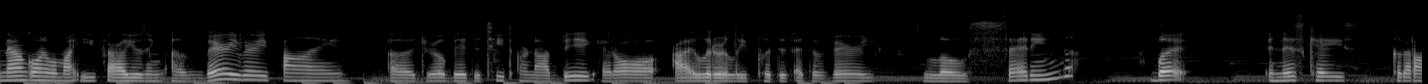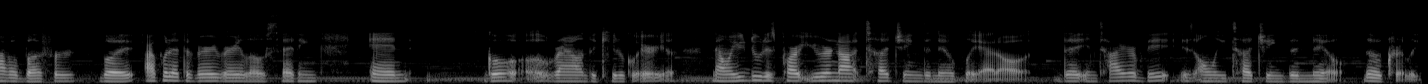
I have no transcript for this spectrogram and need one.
Now I'm going in with my e-file using a very, very fine uh, drill bit. The teeth are not big at all. I literally put this at the very low setting. But in this case, because I don't have a buffer, but I put it at the very, very low setting and go around the cuticle area. Now when you do this part, you're not touching the nail plate at all. The entire bit is only touching the nail, the acrylic.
